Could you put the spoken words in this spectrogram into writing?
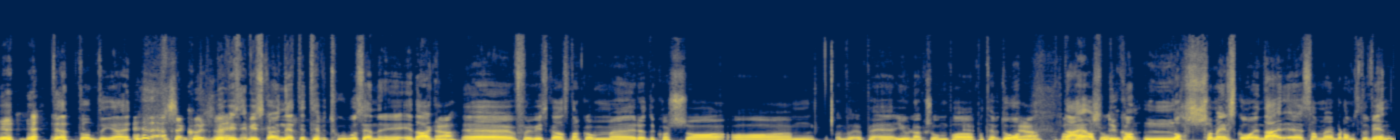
Det er tante Geir. Det er så koselig. Men vi, vi skal jo ned til TV 2 senere i, dag. Eh, for vi skal snakke om eh, Røde Kors og, og mm, juleaksjonen på, på TV 2. Ja, er, altså, du kan når som helst gå inn der eh, sammen med Blomsterfinn,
